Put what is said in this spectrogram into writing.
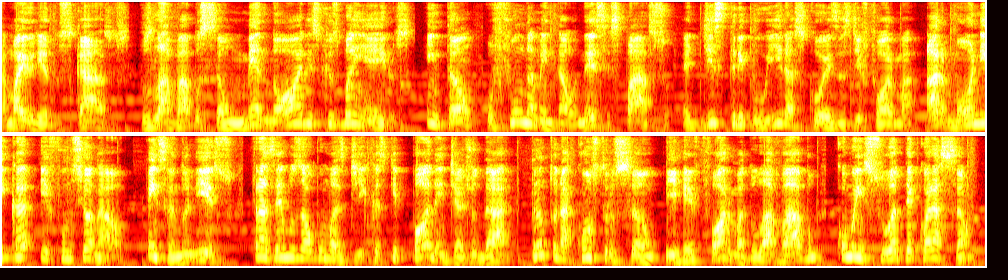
Na maioria dos casos, os lavabos são menores que os banheiros, então o fundamental nesse espaço é distribuir as coisas de forma harmônica e funcional. Pensando nisso, trazemos algumas dicas que podem te ajudar tanto na construção e reforma do lavabo como em sua decoração.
